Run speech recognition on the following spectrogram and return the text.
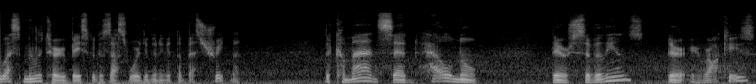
U.S. military base because that's where they're going to get the best treatment." The command said, "Hell no, they're civilians. They're Iraqis.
